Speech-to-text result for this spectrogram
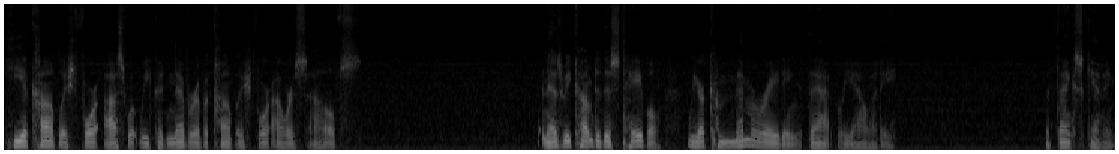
He accomplished for us what we could never have accomplished for ourselves. And as we come to this table, we are commemorating that reality with thanksgiving.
